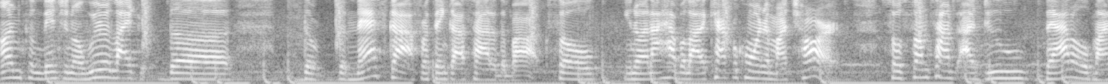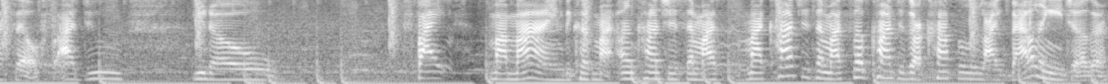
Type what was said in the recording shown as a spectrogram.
unconventional. We're like the the the mascot for think outside of the box. So you know and I have a lot of Capricorn in my chart. So sometimes I do battle myself. I do you know fight my mind because my unconscious and my my conscious and my subconscious are constantly like battling each other.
